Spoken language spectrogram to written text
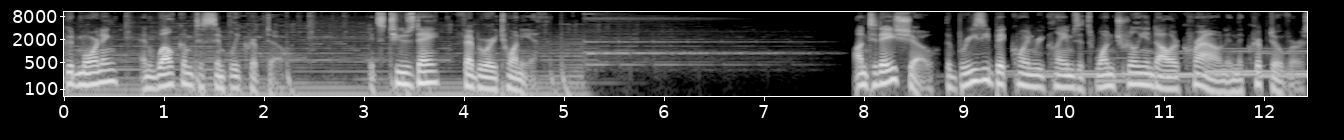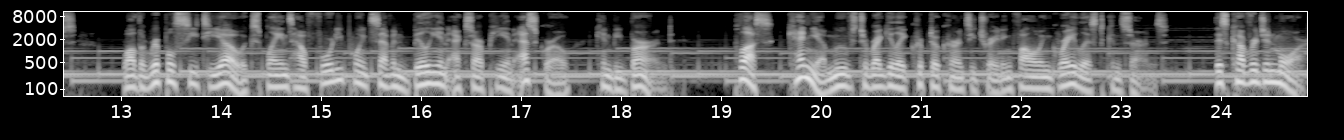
Good morning, and welcome to Simply Crypto. It's Tuesday, February 20th. On today's show, the breezy Bitcoin reclaims its $1 trillion crown in the cryptoverse, while the Ripple CTO explains how 40.7 billion XRP in escrow can be burned. Plus, Kenya moves to regulate cryptocurrency trading following graylist concerns. This coverage and more,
